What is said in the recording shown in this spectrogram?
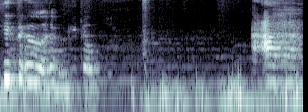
gitu gitu. Ah,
